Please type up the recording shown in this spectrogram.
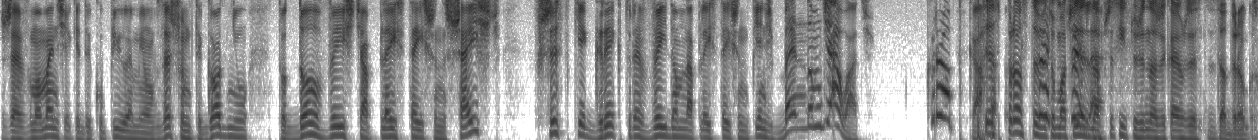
że w momencie, kiedy kupiłem ją w zeszłym tygodniu, to do wyjścia PlayStation 6 wszystkie gry, które wyjdą na PlayStation 5 będą działać. Kropka. I to jest proste To wytłumaczenie dla wszystkich, którzy narzekają, że jest za drogo.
